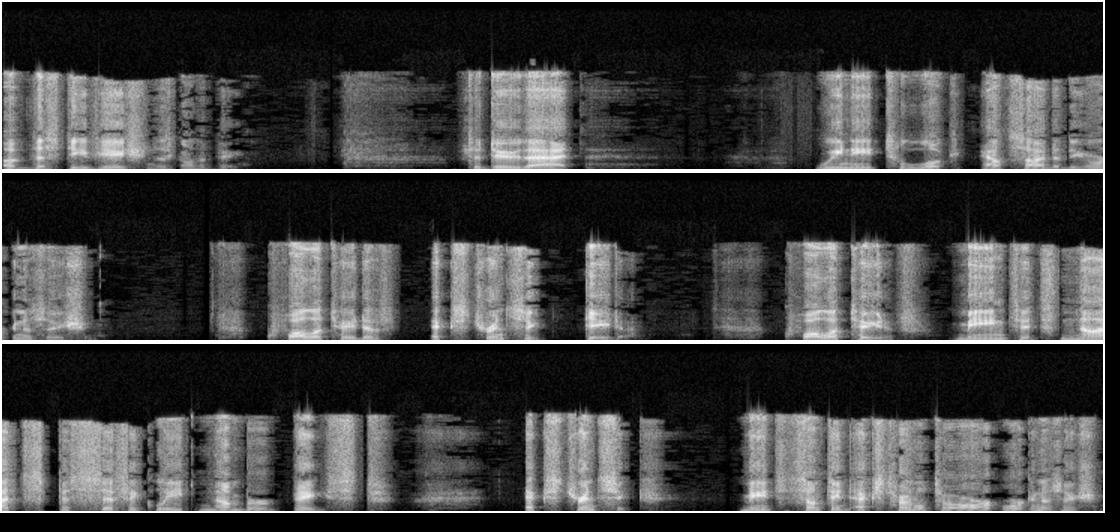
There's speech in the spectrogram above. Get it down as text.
of this deviation is going to be. To do that, we need to look outside of the organization. Qualitative extrinsic data. Qualitative means it's not specifically number-based. Extrinsic means something external to our organization.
